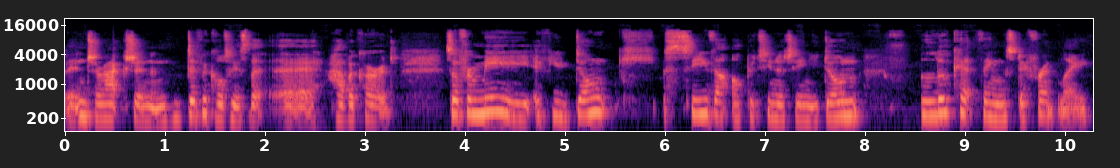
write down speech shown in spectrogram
interaction and difficulties that uh, have occurred. So for me, if you don't see that opportunity and you don't look at things differently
